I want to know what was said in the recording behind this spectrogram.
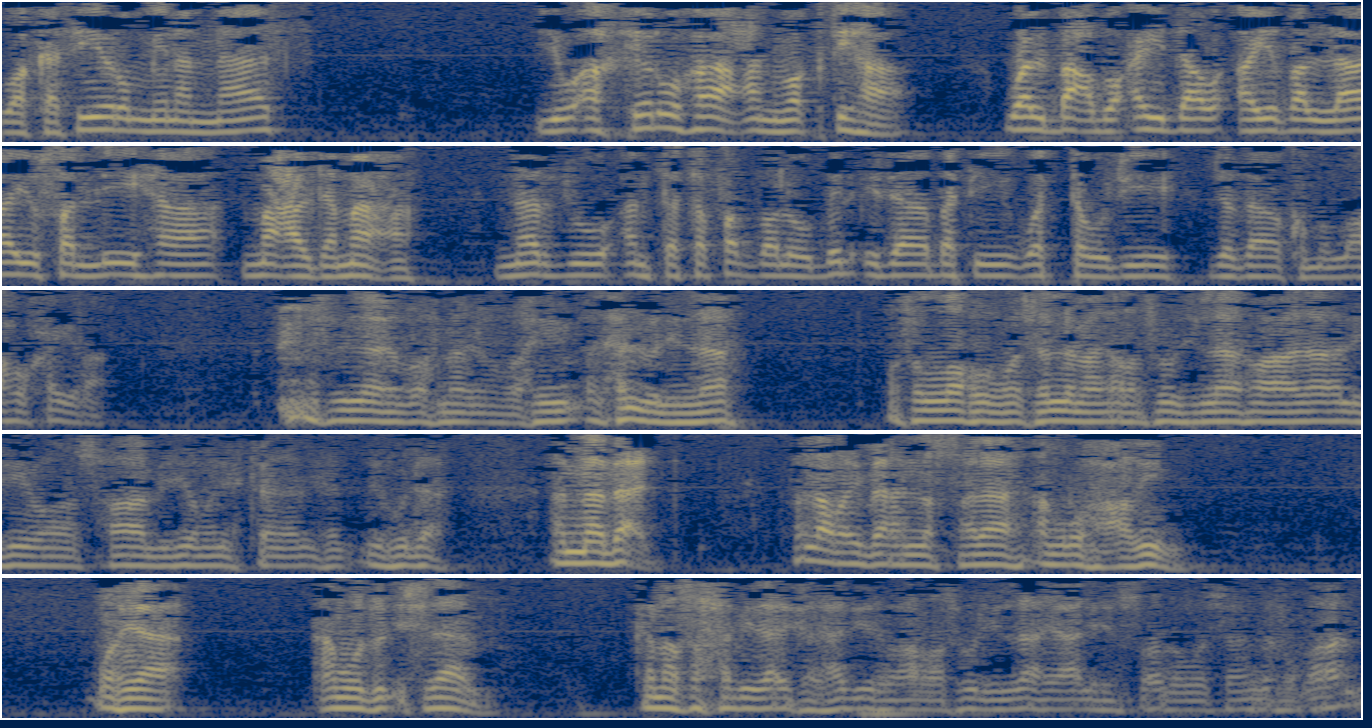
وكثير من الناس يؤخرها عن وقتها. والبعض أيضا, لا يصليها مع الجماعة. نرجو أن تتفضلوا بالإجابة والتوجيه. جزاكم الله خيرا. بسم الله الرحمن الرحيم. الحمد لله وصلى الله وسلم على رسول الله وعلى آله وأصحابه ومن اهتدى بهداه. أما بعد فلا ريب أن الصلاة أمرها عظيم وهي عمود الإسلام كما صح بذلك الحديث عن رسول الله عليه الصلاة والسلام قال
